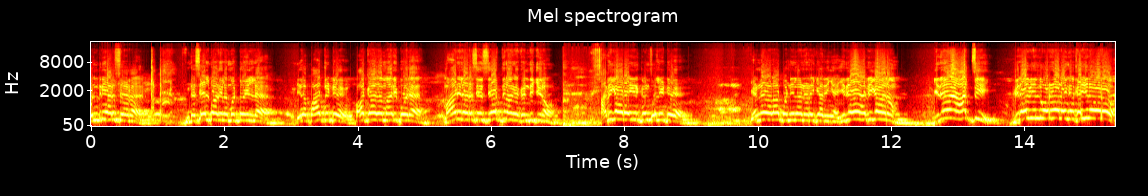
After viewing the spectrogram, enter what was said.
ஒன்றிய அரசோட இந்த செயல்பாடுகளை மட்டும் இல்ல இதை பார்த்துட்டு பார்க்காத மாதிரி போற மாநில அரசை சேர்த்து நாங்க கண்டிக்கிறோம். அதிகாரம் இருக்குன்னு சொல்லிட்டு என்ன வேணா பண்ணலாம் நினைக்காதீங்க. இதே அதிகாரம் இதே ஆட்சி விரைவில் ஒரு நாள் எங்கள் கையில வரும்.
